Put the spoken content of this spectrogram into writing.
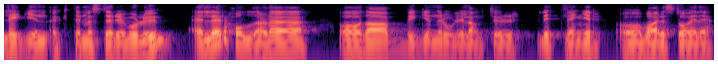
legge inn økter med større volum, eller holder det å da bygge en rolig langtur litt lenger og bare stå i det?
